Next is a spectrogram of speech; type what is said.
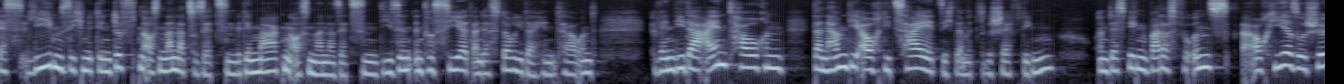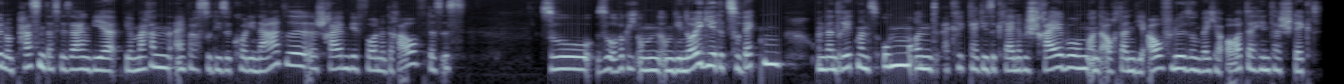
es lieben, sich mit den Düften auseinanderzusetzen, mit den Marken auseinandersetzen. Die sind interessiert an der Story dahinter. Und wenn die da eintauchen, dann haben die auch die Zeit, sich damit zu beschäftigen. Und deswegen war das für uns auch hier so schön und passend, dass wir sagen, wir, wir machen einfach so diese Koordinate, äh, schreiben wir vorne drauf. Das ist so, so wirklich, um, um die Neugierde zu wecken. Und dann dreht man es um und kriegt halt diese kleine Beschreibung und auch dann die Auflösung, welcher Ort dahinter steckt.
